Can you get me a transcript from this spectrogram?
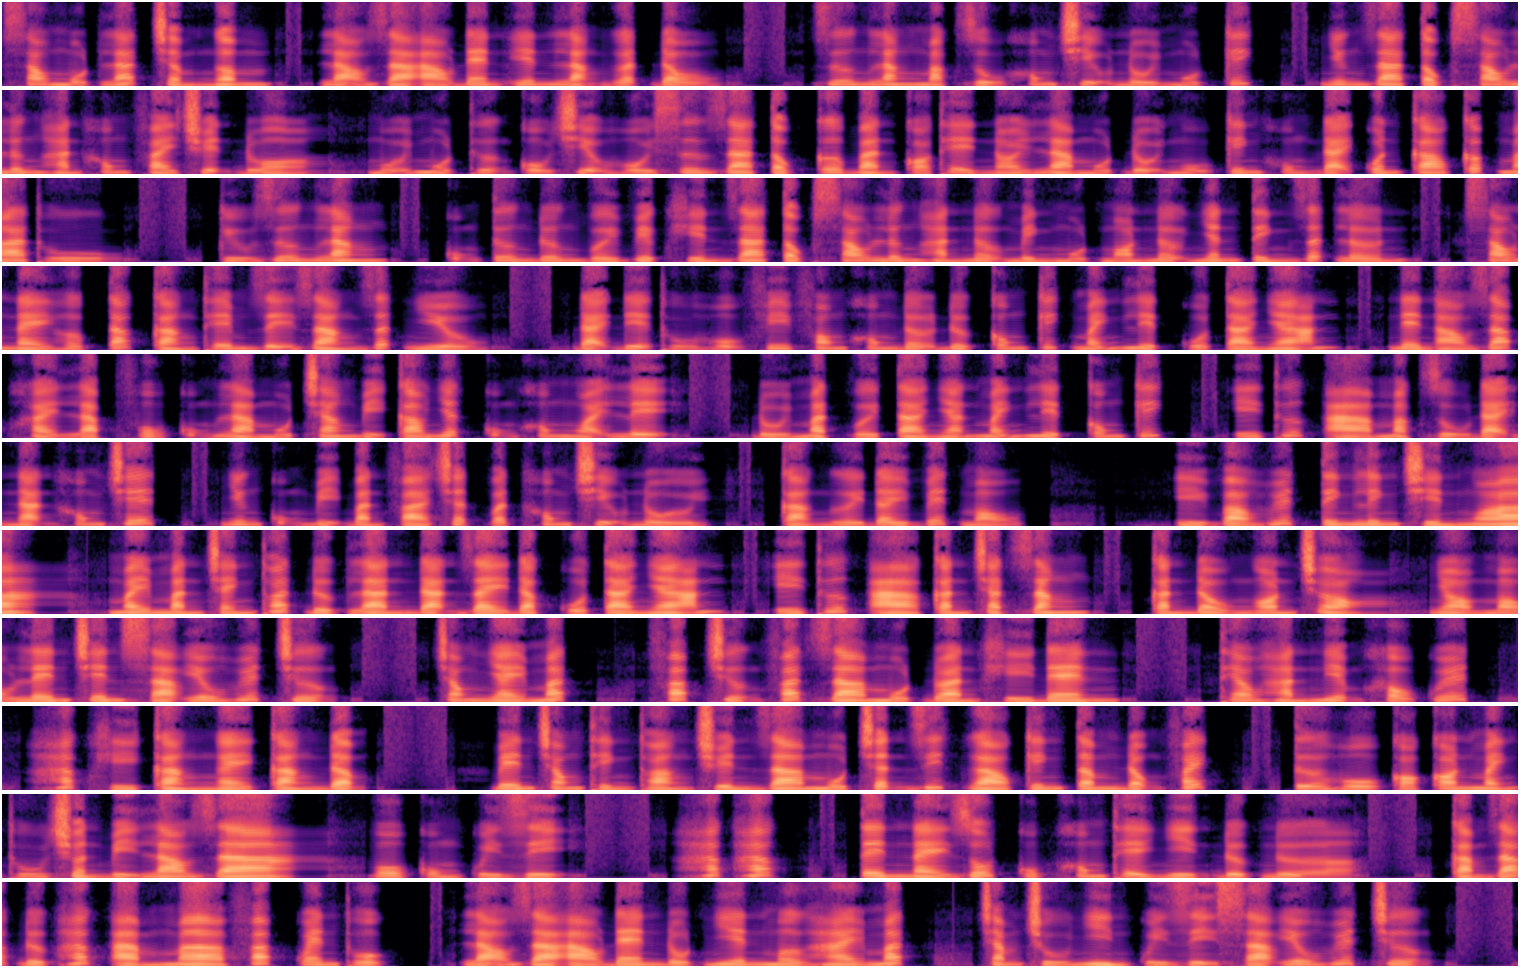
Sau một lát trầm ngâm, lão già áo đen yên lặng gật đầu. Dương Lăng mặc dù không chịu nổi một kích, nhưng gia tộc sau lưng hắn không phải chuyện đùa. Mỗi một thượng cổ triệu hồi sư gia tộc cơ bản có thể nói là một đội ngũ kinh khủng đại quân cao cấp ma thù. Cứu Dương Lăng cũng tương đương với việc khiến gia tộc sau lưng hắn nợ mình một món nợ nhân tình rất lớn. Sau này hợp tác càng thêm dễ dàng rất nhiều. Đại địa thủ hộ phi phong không đỡ được công kích mãnh liệt của tà nhãn, nên áo giáp khải lạp phu cũng là một trang bị cao nhất cũng không ngoại lệ. Đối mặt với tà nhãn mãnh liệt công kích, y thước Á mặc dù đại nạn không chết, nhưng cũng bị bắn phá chật vật không chịu nổi, cả người đầy vết máu. ỉ vào huyết tinh linh chiến ngoa, may mắn tránh thoát được làn đạn dày đặc của tà nhãn, y thước Á cắn chặt răng, cắn đầu ngón trỏ, nhỏ máu lên trên xà yêu huyết trượng. Trong nháy mắt, pháp trượng phát ra một đoàn khí đen. Theo hắn niệm khẩu quyết, hắc khí càng ngày càng đậm. Bên trong thỉnh thoảng truyền ra một trận rít gào kinh tâm động phách, tựa hồ có con mãnh thú chuẩn bị lao ra, vô cùng quỷ dị. Hắc hắc, tên này rốt cục không thể nhịn được nữa. Cảm giác được hắc ám ma pháp quen thuộc, lão già áo đen đột nhiên mở hai mắt, chăm chú nhìn quỷ dị xà yêu huyết trượng.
